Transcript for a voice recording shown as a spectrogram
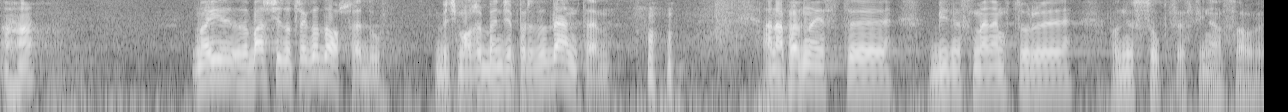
Aha. No i zobaczcie, do czego doszedł. Być może będzie prezydentem. A na pewno jest y, biznesmenem, który odniósł sukces finansowy.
